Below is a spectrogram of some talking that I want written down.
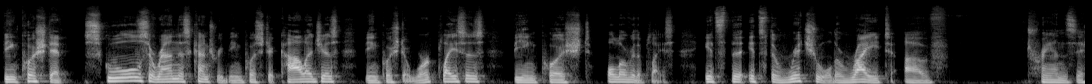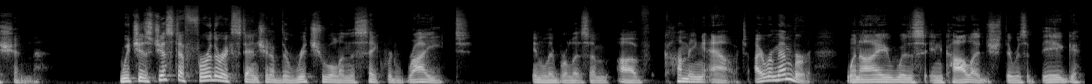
Being pushed at schools around this country, being pushed at colleges, being pushed at workplaces, being pushed all over the place. It's the, it's the ritual, the rite of transition, which is just a further extension of the ritual and the sacred rite in liberalism of coming out. I remember when I was in college, there was a big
